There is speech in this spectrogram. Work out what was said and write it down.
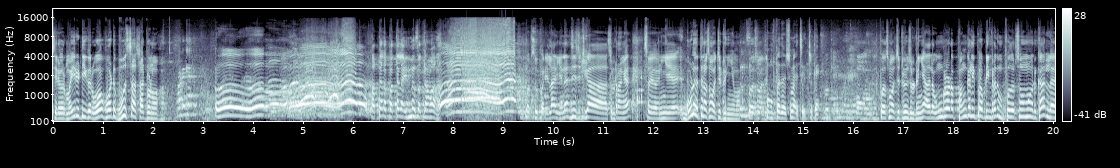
சரி ஒரு மயூர் டிவிக்கு ஒரு ஓ போட்டு பூஸ்டாக ஸ்டார்ட் பண்ணுவோம். பத்தல பத்தல இன்னும் சத்தமா? சூப்பர் சூப்பர் எல்லாரும் எனர்ஜிஸ்டிக்காக சொல்கிறாங்க ஸோ நீங்கள் குழு எத்தனை வருஷம் வச்சுட்டு இருக்கீங்கம்மா? முப்பது வருஷம் வச்சு முப்பது வருஷமா வச்சுக்கிட்டு இருக்கேன். முப்பது வருஷமா வச்சுட்டுருன்னு சொல்கிறீங்க அதில் உங்களோட பங்களிப்பு அப்படின்றது முப்பது வருஷமும் இருக்கா இல்லை?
